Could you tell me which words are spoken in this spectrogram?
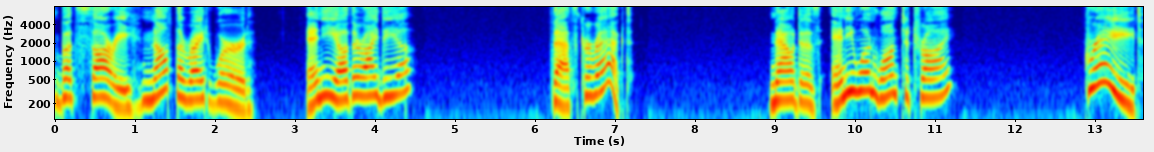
but sorry, not the right word. Any other idea? That's correct. Now, does anyone want to try? Great!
